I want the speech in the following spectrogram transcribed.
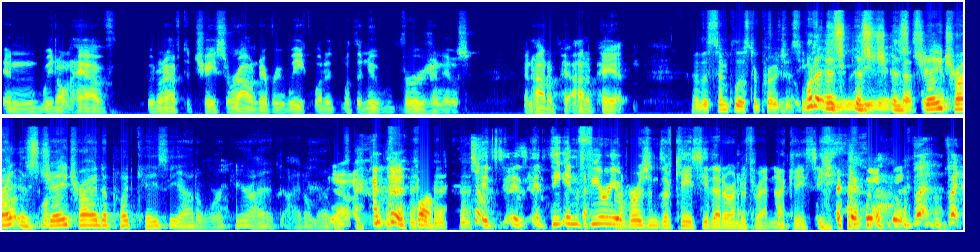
and we don't have we don't have to chase around every week what it, what the new version is and how to pay, how to pay it. Well, the simplest approach it seems What to is is, is Jay trying is Jay trying to put Casey out of work here? I I don't know. Yeah. So, It's, it's it's the inferior versions of Casey that are under threat, not Casey. but but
